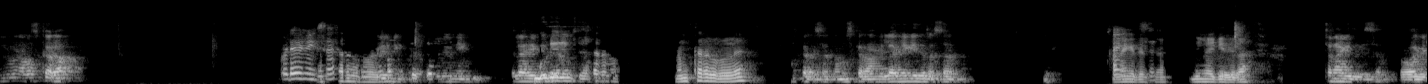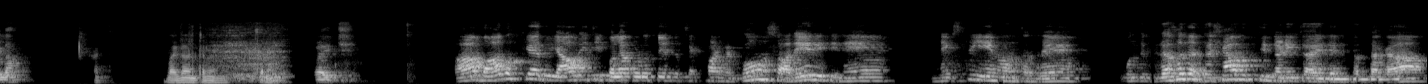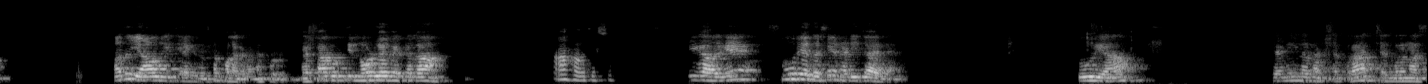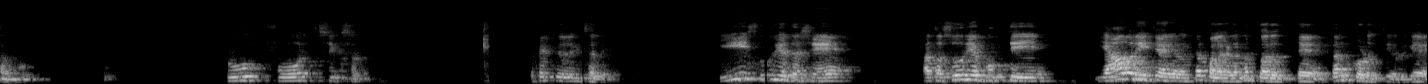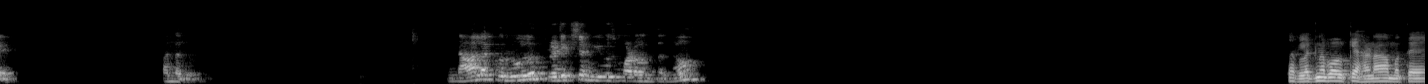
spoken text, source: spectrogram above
ಎಲ್ಲರಿಗೂ ನಮಸ್ಕಾರ. Good evening sir good evening ಎಲ್ಲ ಹೇಗಿದ್ದೀರಾ? ನಮಸ್ಕಾರ ಗುರುಗಳೇ. ನಮಸ್ಕಾರ ಸರ್ ನಮಸ್ಕಾರ. ಎಲ್ಲ ಹೇಗಿದ್ದೀರಾ ಸರ್ ಚೆನ್ನಾಗಿದೆ ಸರ್. ನೀವ್ ಹೇಗಿದ್ದೀರಾ? ಚೆನ್ನಾಗಿದ್ದೀವಿ ಸರ್. ಪರವಾಗಿಲ್ಲ. ಭಗವಂತನ ಚೆನ್ನಾಗಿ ರೈಟ್. ಆ ಭಾವಕ್ಕೆ ಅದು ಯಾವ ರೀತಿ ಫಲ ಕೊಡುತ್ತೆ ಅಂತ ಚೆಕ್ ಮಾಡ್ಬೇಕು. ಸೊ ಅದೇ ರೀತಿನೇ ನೆಕ್ಸ್ಟ್ ಏನು ಅಂತಂದ್ರೆ ಒಂದು ಗ್ರಹದ ದಶಾಭುಕ್ತಿ ನಡೀತಾ ಇದೆ ಅಂತಂದಾಗ ಅದು ಯಾವ ರೀತಿಯಾಗಿರುವಂತ ಫಲಗಳನ್ನ ಕೊಡುತ್ತೆ. ದಶಾಭುಕ್ತಿ ನೋಡ್ಲೇಬೇಕಲ್ಲ? ಹಾ ಹೌದು ಸರ್. ಈಗ ಅವ್ರಿಗೆ ಸೂರ್ಯ ದಶೆ ನಡೀತಾ ಇದೆ. ಸೂರ್ಯ ಶನಿನ ನಕ್ಷತ್ರ, ಚಂದ್ರನ ಸಬ್ಬು. Two four six effective links ಅಲ್ಲಿ. ಈ ಸೂರ್ಯ ದಶೆ ಅಥವಾ ಸೂರ್ಯ ಭುಕ್ತಿ ಯಾವ ರೀತಿಯಾಗಿರುವಂತ ಫಲಗಳನ್ನು ತರುತ್ತೆ ತಂದು ಕೊಡುತ್ತೆ ಇವ್ರಿಗೆ ಅನ್ನೋದು. ನಾಲ್ಕು ರೂಲು ಪ್ರಿಡಿಕ್ಷನ್ ಯೂಸ್ ಮಾಡುವಂತದ್ದು ಸರ್, ಲಗ್ನ ಭಾವಕ್ಕೆ ಹಣ ಮತ್ತೆ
